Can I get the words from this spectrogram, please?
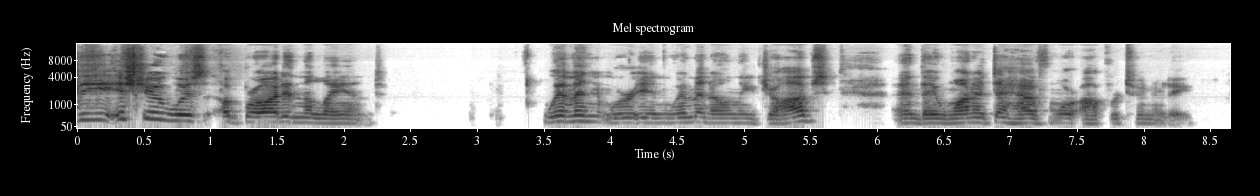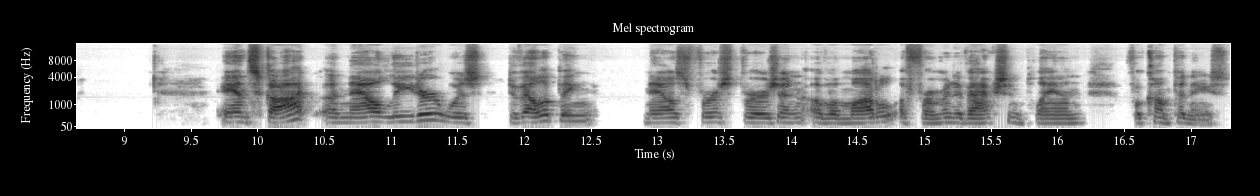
the issue was abroad in the land. Women were in women only jobs and they wanted to have more opportunity. Ann Scott, a NOW leader, was developing NOW's first version of a model affirmative action plan for companies.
